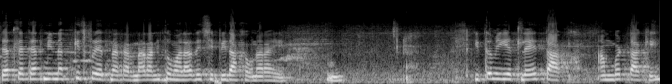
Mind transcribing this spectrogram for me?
त्यातल्या त्यात मी नक्कीच प्रयत्न करणार आणि तुम्हाला रेसिपी दाखवणार आहे. इथं मी घेतलं आहे ताक आंबट ताक आहे.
